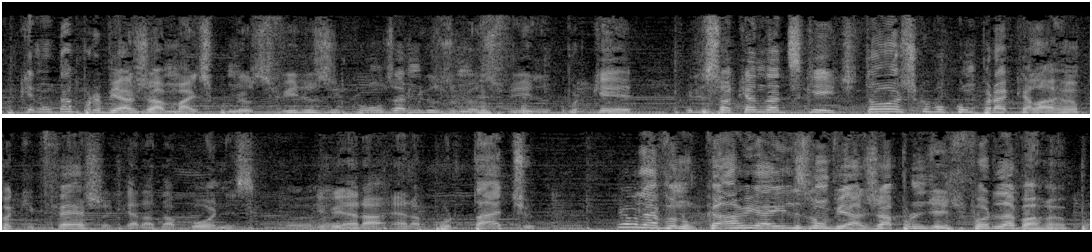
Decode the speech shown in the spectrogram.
Porque não dá pra viajar mais com meus filhos e com os amigos dos meus filhos, porque eles só querem andar de skate. Então eu acho que eu vou comprar aquela rampa que fecha, que era da Bonis, que era, era portátil. Eu levo no carro e aí eles vão viajar pra onde a gente for e leva a rampa.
